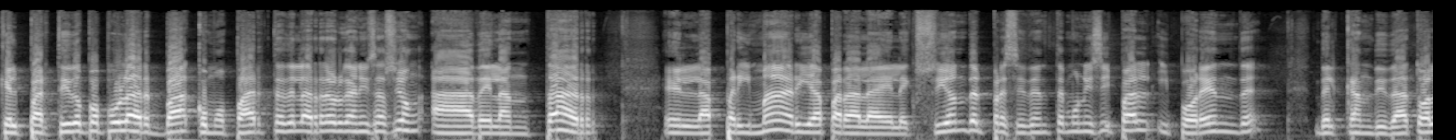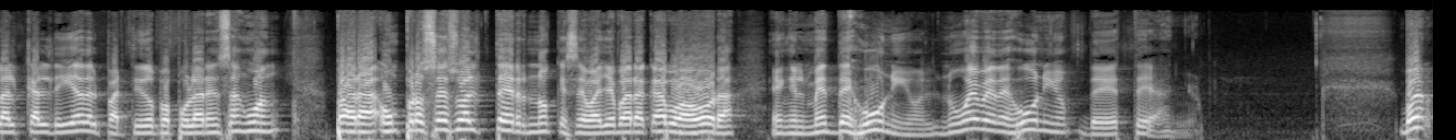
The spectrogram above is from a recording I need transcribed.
que el Partido Popular va como parte de la reorganización a adelantar en la primaria para la elección del presidente municipal y por ende del candidato a la alcaldía del Partido Popular en San Juan para un proceso alterno que se va a llevar a cabo ahora en el mes de junio, el 9 de junio de este año. Bueno,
